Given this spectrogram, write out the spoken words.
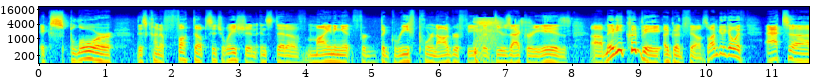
explore this kind of fucked up situation instead of mining it for the grief pornography that Dear Zachary is. Uh, maybe it could be a good film. So I'm going to go with at uh,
